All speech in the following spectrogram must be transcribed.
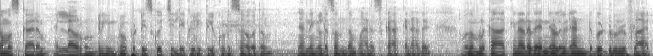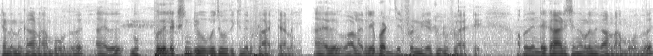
നമസ്കാരം. എല്ലാവർക്കും ഡ്രീം പ്രോപ്പർട്ടീസ് കൊച്ചിയിലേക്ക് ഒരിക്കൽ കൂടി സ്വാഗതം. ഞാൻ നിങ്ങളുടെ സ്വന്തം അനസ് കാക്കനാട്. അപ്പോൾ നമ്മൾ കാക്കനാട് തന്നെയുള്ള ഒരു രണ്ട് ബെഡ്റൂം ഫ്ലാറ്റാണ് ഇന്ന് കാണാൻ പോകുന്നത്. അതായത് മുപ്പത് ലക്ഷം രൂപ ചോദിക്കുന്ന ഒരു ഫ്ലാറ്റാണ് അതായത് വളരെ ബഡ്ജറ്റ് ഫ്രണ്ട്ലി ആയിട്ടുള്ള ഫ്ലാറ്റ് അപ്പോൾ അതിന്റെ കാഴ്ച നമ്മളിന്ന് കാണാൻ പോകുന്നത്.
